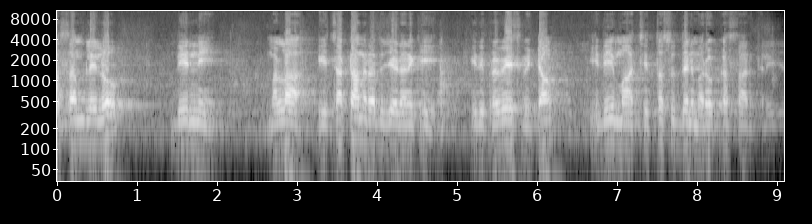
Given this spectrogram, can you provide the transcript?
అసెంబ్లీలో దీన్ని మళ్ళా ఈ చట్టాన్ని రద్దు చేయడానికి ఇది ప్రవేశపెట్టాం. ఇది మా చిత్తశుద్ధిని మరొక్కసారి తెలియజేస్తాం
